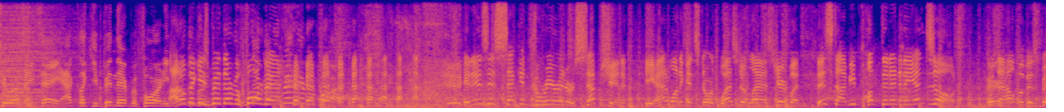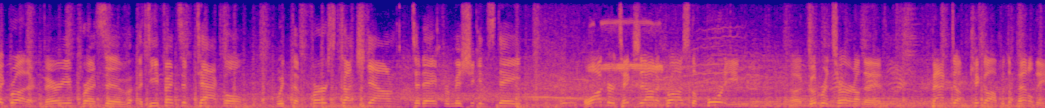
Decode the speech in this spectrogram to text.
to him and say, "Hey, act like you've been there before." And he I don't think he's been there before, He's man. Been there before. It is his second career interception. He had one against Northwestern last year, but this time he pumped it into the end zone with the help of his big brother. Very impressive. A defensive tackle with the first touchdown today for Michigan State. Walker takes it out across the 40. A good return on the backed up kickoff with the penalty.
